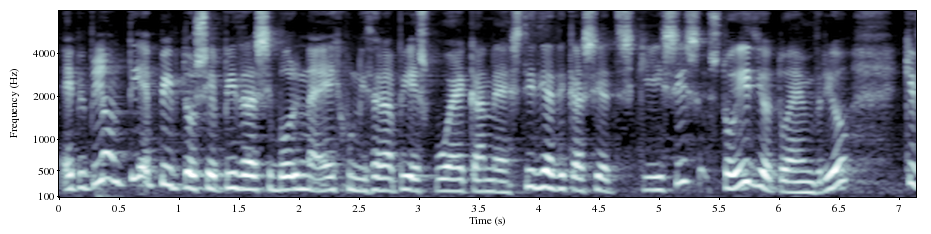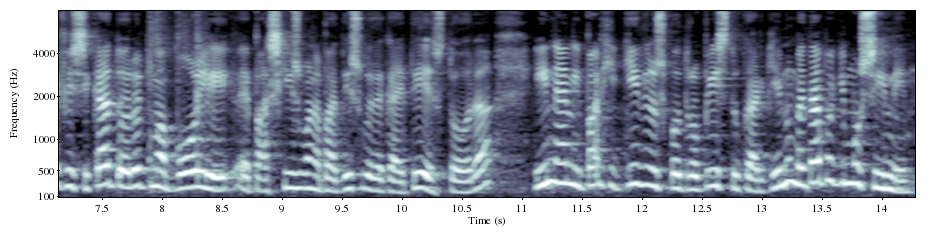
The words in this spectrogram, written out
Επιπλέον, τι επίπτωση, επίδραση μπορεί να έχουν οι θεραπείες που έκανε στη διαδικασία της κοίησης, στο ίδιο το έμβριο; Και φυσικά το ερώτημα που όλοι επασχίζουμε να απαντήσουμε δεκαετίες τώρα είναι αν υπάρχει κίνδυνος υποτροπής του καρκίνου μετά από εγκυμοσύνη.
